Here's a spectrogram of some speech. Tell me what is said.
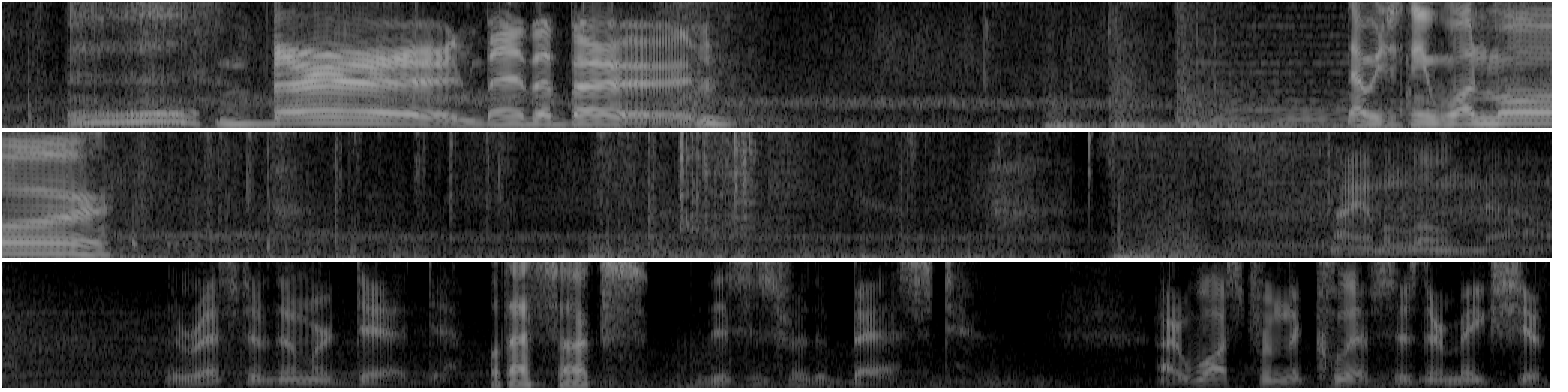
burn, baby, burn. Now we just need one more. Rest of them are dead. Well, that sucks. This is for the best. I watched from the cliffs as their makeshift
